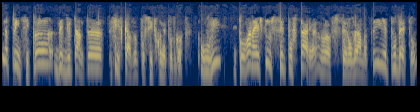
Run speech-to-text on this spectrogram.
На принципа дебютанта си изказва по всичко неподготвен. Уви, това нещо се повтаря в стенограмата и е подето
